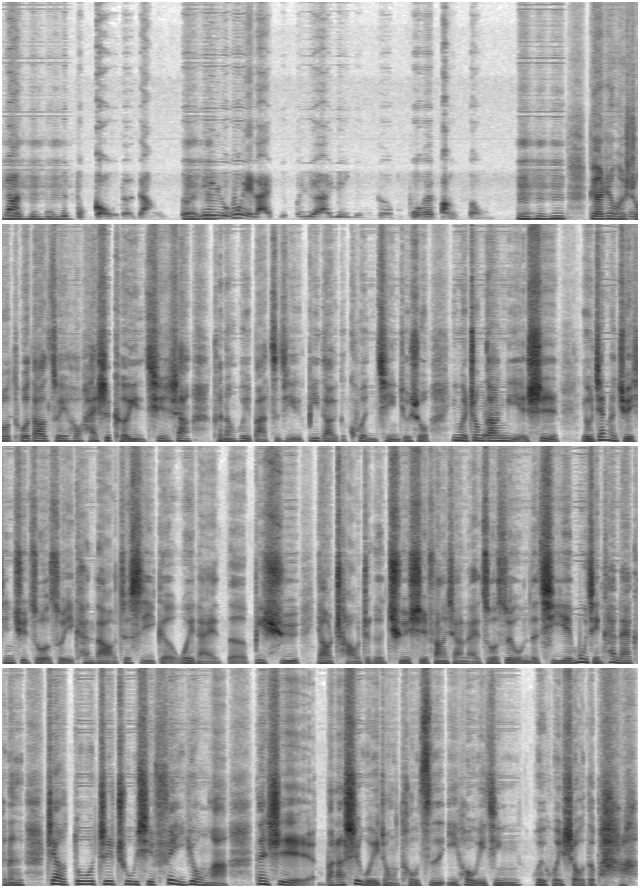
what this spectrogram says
这样其实是不够的，这样子。对，因为未来只会越来越严格，不会放松。嗯哼哼，不要认为说拖到最后还是可以，其实上可能会把自己逼到一个困境。就说，因为中钢也是有这样的决心去做，所以看到这是一个未来的必须要朝这个趋势方向来做。所以我们的企业目前看来可能这要多支出一些费用啊，但是把它视为一种投资，以后已经会回收的吧。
